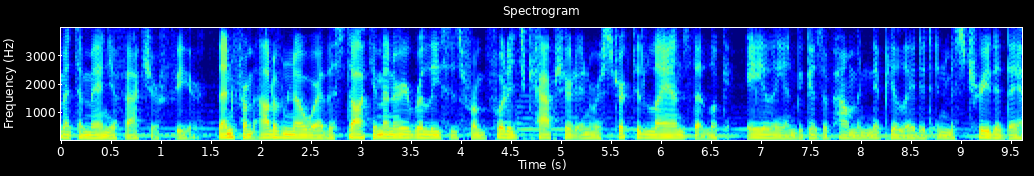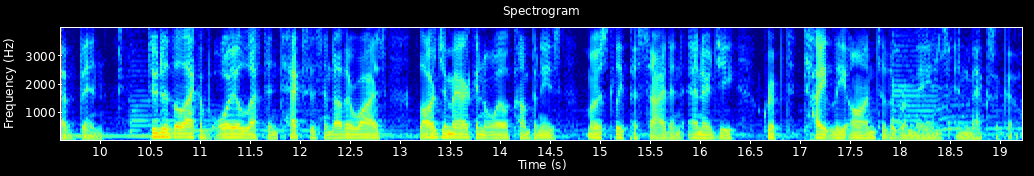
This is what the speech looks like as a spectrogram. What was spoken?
meant to manufacture fear. Then, from out of nowhere, this documentary releases from footage captured in restricted lands that look alien because of how manipulated and mistreated they have been. Due to the lack of oil left in Texas and otherwise, large American oil companies, mostly Poseidon Energy, gripped tightly on to the remains in Mexico.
